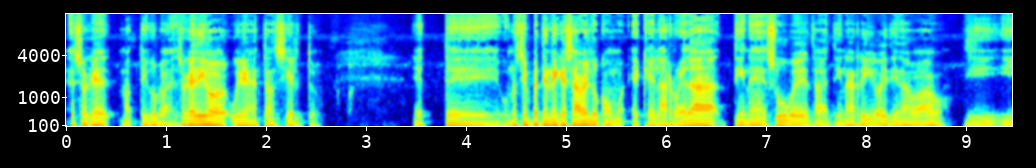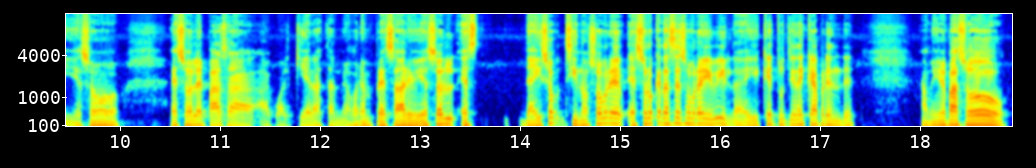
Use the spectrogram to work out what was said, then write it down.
Que eso que, disculpa, eso que dijo William es tan cierto. Este, uno siempre tiene que saberlo como es que la rueda tiene, sube, tiene arriba y tiene abajo. Y, y, eso, eso le pasa a cualquiera, hasta el mejor empresario. Y eso es de ahí, si no sobre, eso es lo que te hace sobrevivir, de ahí que tú tienes que aprender. A mí me pasó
